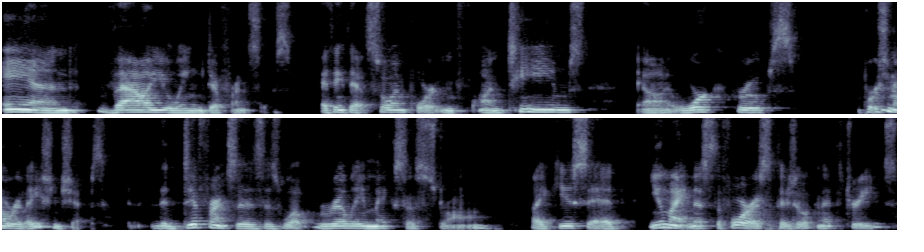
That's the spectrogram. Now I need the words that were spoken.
and valuing differences. I think that's so important on teams, uh, work groups, personal relationships. The differences is what really makes us strong. Like you said, you might miss the forest because you're looking at the trees,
